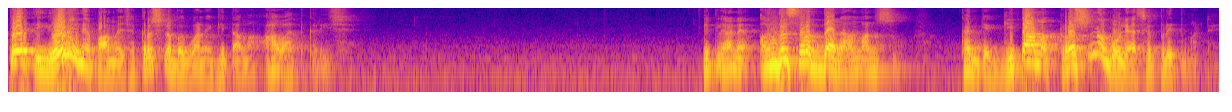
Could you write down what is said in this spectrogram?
પ્રેત યોનીને પામે છે. કૃષ્ણ ભગવાને ગીતામાં આ વાત કરી છે. એટલે આને અંધશ્રદ્ધા ના માનશું. કારણ કે ગીતામાં કૃષ્ણ બોલ્યા છે પ્રેત માટે.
